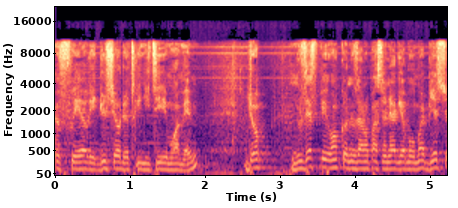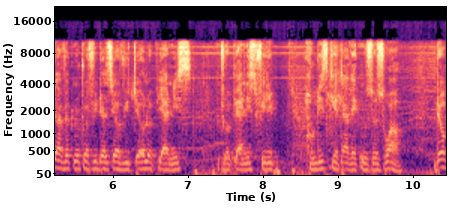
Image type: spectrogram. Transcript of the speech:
un frère et deux sœurs de Trinité et moi-même. Donc, nous espérons que nous allons passer un agréable moment, bien sûr, avec notre fidèle serviteur, le pianiste, notre pianiste Philippe Coulis, qui est avec nous ce soir. Donc,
